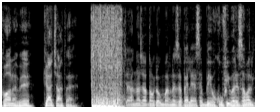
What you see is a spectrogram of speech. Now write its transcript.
कौन है बे? क्या चाहता है? जानना चाहता हूँ लोग मरने से पहले ऐसे बेवकूफ़ी भरे सवाल क्यों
